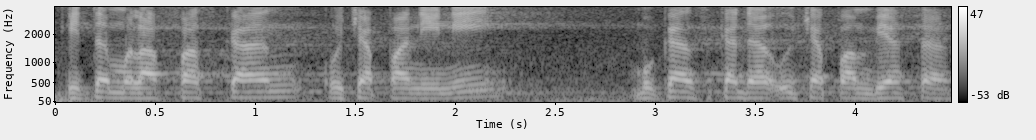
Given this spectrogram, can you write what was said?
kita melafazkan ucapan ini bukan sekadar ucapan biasa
